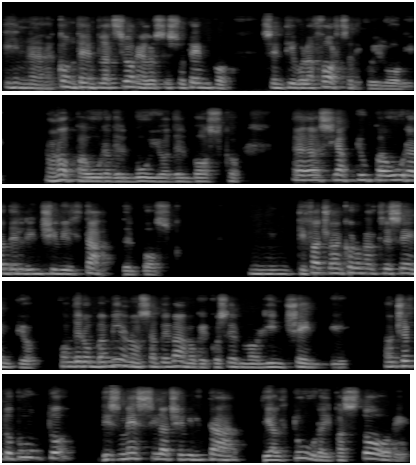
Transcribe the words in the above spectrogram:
in contemplazione e allo stesso tempo sentivo la forza di quei luoghi. non ho paura del buio del bosco, eh, si ha più paura dell'inciviltà del bosco. Mm, ti faccio ancora un altro esempio. Quando ero bambino non sapevamo che cos'erano gli incendi. A un certo punto, dismessi la civiltà di altura, i pastori,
